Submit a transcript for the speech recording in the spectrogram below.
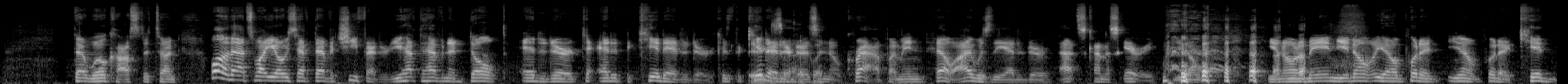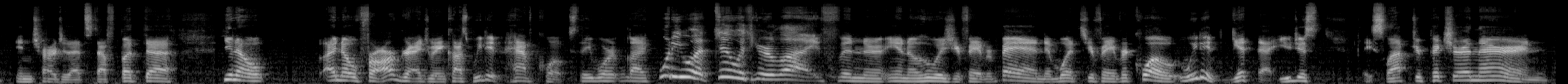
That will cost a ton. Well, that's why you always have to have a chief editor. You have to have an adult editor to edit the kid editor because the kid editor Exactly. doesn't know crap. I mean, hell, I was the editor. That's kind of scary. You don't, you know what I mean? You don't, you don't put a, you don't put a kid in charge of that stuff. But, uh, you know, I know for our graduating class, we didn't have quotes. They weren't like, "What do you want to do with your life?" and uh, you know, "Who is your favorite band?" and "What's your favorite quote?" We didn't get that. You just they slapped your picture in there, and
